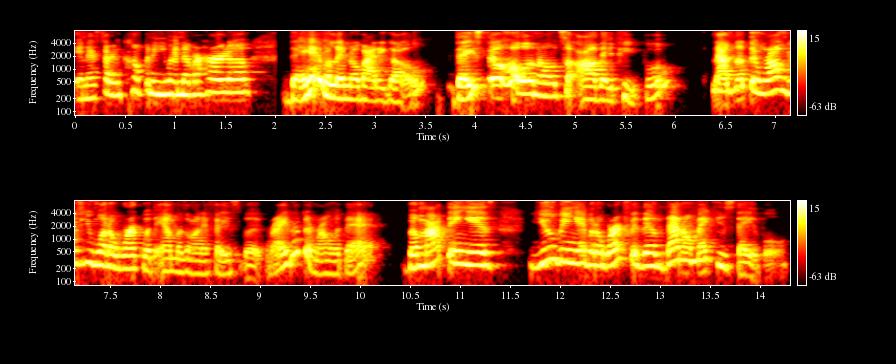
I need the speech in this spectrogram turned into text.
in that certain company you ain't never heard of, they haven't let nobody go. They still holding on to all their people. Now, there's nothing wrong if you want to work with Amazon and Facebook, right? Nothing wrong with that. But my thing is, you being able to work for them, that don't make you stable.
